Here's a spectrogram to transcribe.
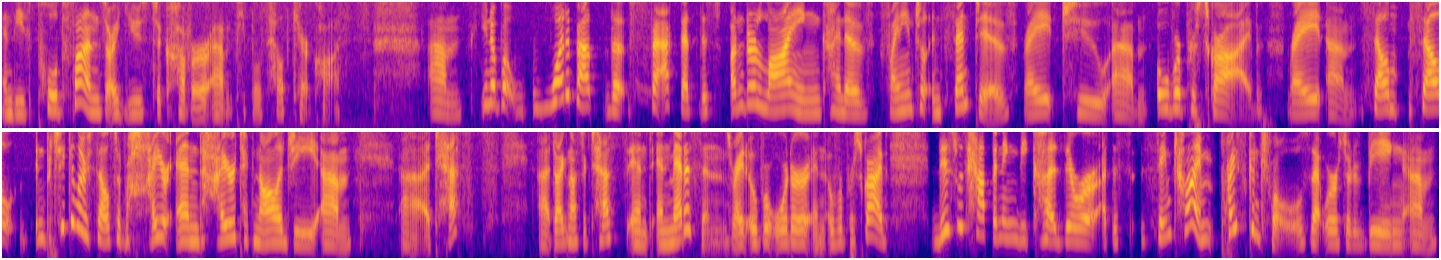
And these pooled funds are used to cover um, people's healthcare costs. Um, you know, but what about the fact that this underlying kind of financial incentive, right, to um, overprescribe, right, um, sell, sell, in particular, sell sort of higher end, higher technology um, uh, tests uh, diagnostic tests and, and medicines, right? Over order and over prescribe. This was happening because there were at the s- same time price controls that were sort of being um,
